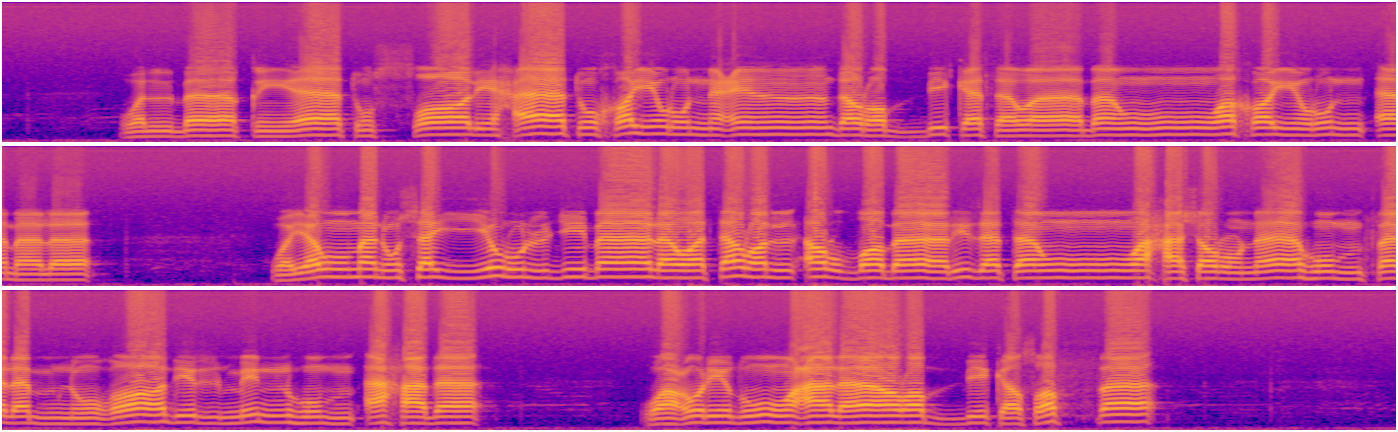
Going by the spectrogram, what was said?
والباقيات الصالحات خير عند ربك ثوابا وخير أملا. ويوم نسير الجبال وترى الأرض بارزة وحشرناهم فلم نغادر منهم أحدا. وعرضوا على ربك صفا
